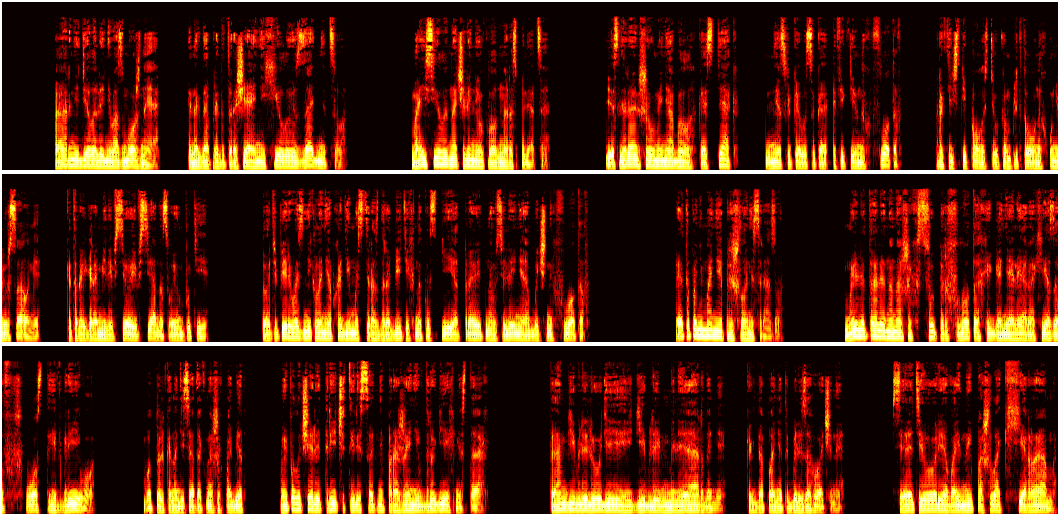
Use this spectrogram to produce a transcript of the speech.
Парни делали невозможное, иногда предотвращая нехилую задницу. Мои силы начали неуклонно распыляться. Если раньше у меня был костяк, несколько высокоэффективных флотов, практически полностью укомплектованных универсалами, которые громили все и вся на своем пути, то теперь возникла необходимость раздробить их на куски и отправить на усиление обычных флотов. Это понимание пришло не сразу. Мы летали на наших суперфлотах и гоняли арахезов в хвост и в гриву. Вот только на десяток наших побед мы получали три-четыре сотни поражений в других местах. Там гибли люди и гибли миллиардами, когда планеты были захвачены. Вся теория войны пошла к херам.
